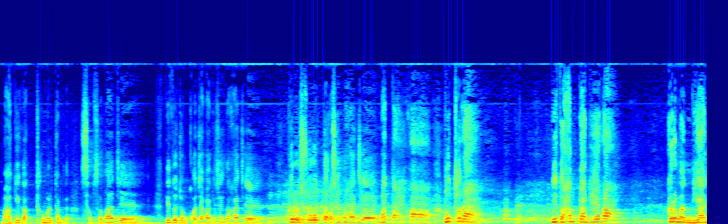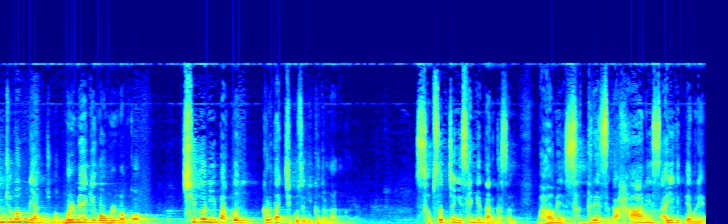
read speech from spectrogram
마귀가 틈을 탑니다. 섭섭하지? 니도 좀 꼬잡하게 생각하지? 그럴 수 없다고 생각하지? 맞다, 해가. 붙어라. 니도 한판 해라. 그러면 니 한 주먹, 내 한 주먹. 물 먹이고 물 먹고 치거니 받거니 그러다 집구석이 거들나는 거예요. 섭섭증이 생긴다는 것은 마음에 스트레스가 한이 쌓이기 때문에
